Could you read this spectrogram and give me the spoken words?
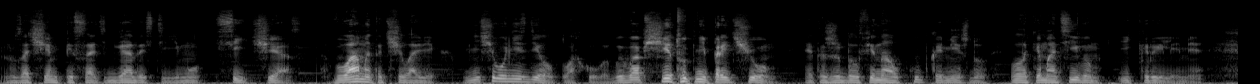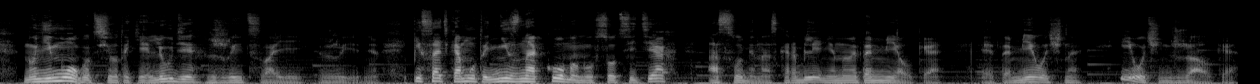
Но зачем писать гадости ему сейчас? Вам этот человек ничего не сделал плохого. Вы вообще тут ни при чем. Это же был финал Кубка между Локомотивом и Крыльями. Но не могут все-таки люди жить своей жизнью. Писать кому-то незнакомому в соцсетях особенно оскорбление, но это мелко. Это мелочно и очень жалко.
